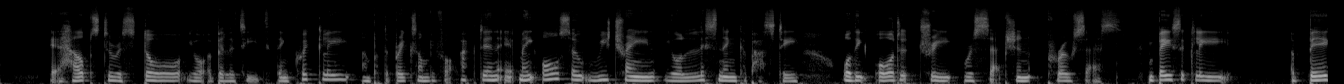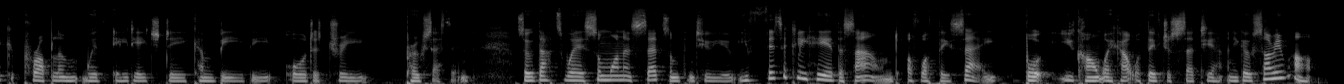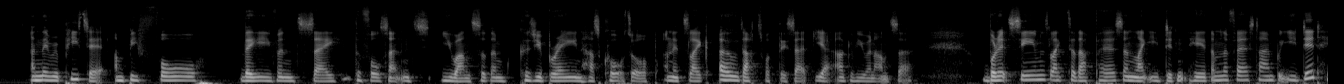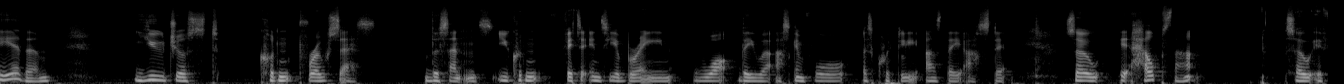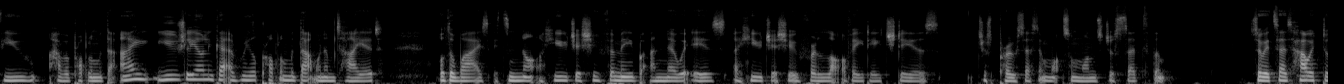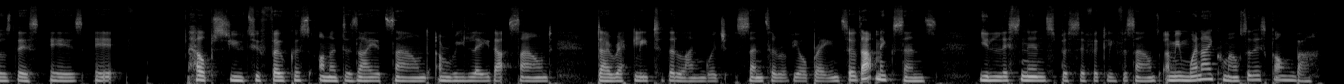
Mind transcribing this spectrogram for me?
It helps to restore your ability to think quickly and put the brakes on before acting. It may also retrain your listening capacity or the auditory reception process. Basically, a big problem with ADHD can be the auditory processing. So that's where someone has said something to you, you physically hear the sound of what they say, but you can't work out what they've just said to you. And you go, sorry, what? And they repeat it. And before they even say the full sentence, you answer them because your brain has caught up and it's like, oh, that's what they said. Yeah, I'll give you an answer. But it seems like to that person, like you didn't hear them the first time, but you did hear them. You just couldn't process the sentence. You couldn't fit it into your brain what they were asking for as quickly as they asked it. So it helps that. So if you have a problem with that, I usually only get a real problem with that when I'm tired. Otherwise, it's not a huge issue for me, but I know it is a huge issue for a lot of ADHDers, just processing what someone's just said to them. So it says how it does this is it helps you to focus on a desired sound and relay that sound directly to the language center of your brain. So that makes sense. You're listening specifically for sounds. I mean, when I come out of this gong bath,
